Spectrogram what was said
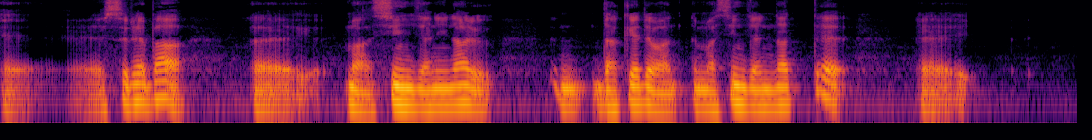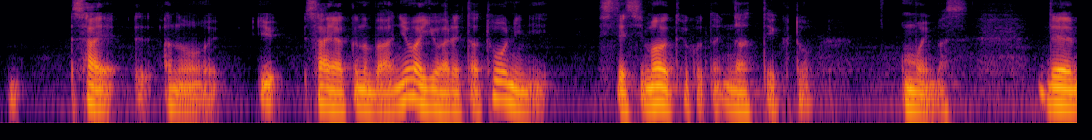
えー、すれば、えー、まあ信者になるだけでは、まあ、信者になって、えー、最あの最悪の場合には言われた通りにしてしまうということになっていくと思います。で、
